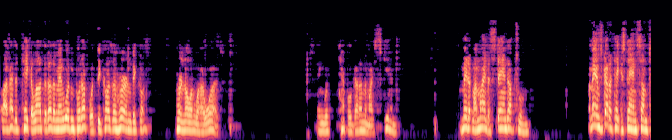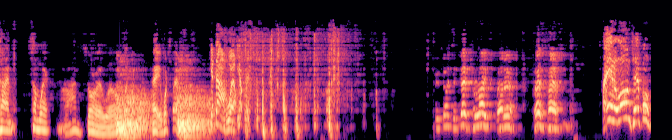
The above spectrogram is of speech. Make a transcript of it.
well, I've had to take a lot that other men wouldn't put up with because of her and because of her knowing what I was. This thing with Temple got under my skin. I made up my mind to stand up to him. A man's got to take a stand sometime, somewhere. Oh, I'm sorry, Will, but Hey, what's that? Get down, Will. We've got you dead to rights, brother. Trespassing. I ain't alone, Temple.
